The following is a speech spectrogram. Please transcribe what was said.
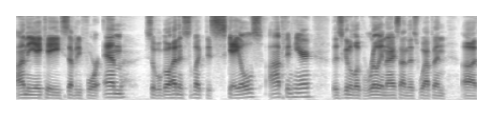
on the AK-74M. So we'll go ahead and select the scales option here. This is going to look really nice on this weapon. Uh,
